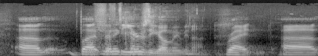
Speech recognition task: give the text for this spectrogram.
uh, but Well, when 50 it comes, years ago, maybe not. Right. Uh,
